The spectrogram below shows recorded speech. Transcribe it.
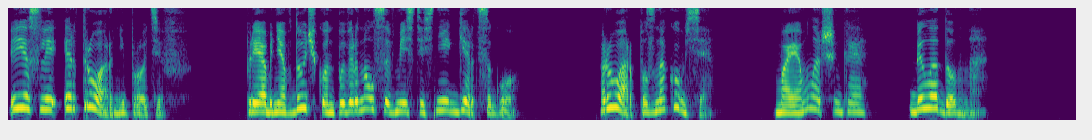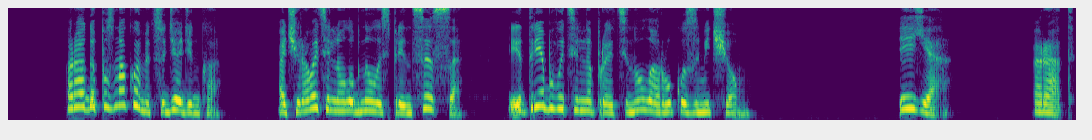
«Если Эртруар не против». Приобняв дочку, он повернулся вместе с ней к герцогу. «Руар, познакомься. Моя младшенькая, Беладонна». «Рада познакомиться, дяденька», — очаровательно улыбнулась принцесса и требовательно протянула руку за мечом. «И я. Рад».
